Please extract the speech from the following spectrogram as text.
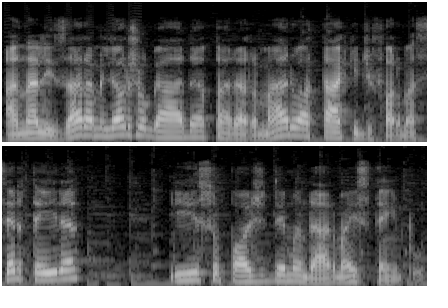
analisar a melhor jogada para armar o ataque de forma certeira, e isso pode demandar mais tempo.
